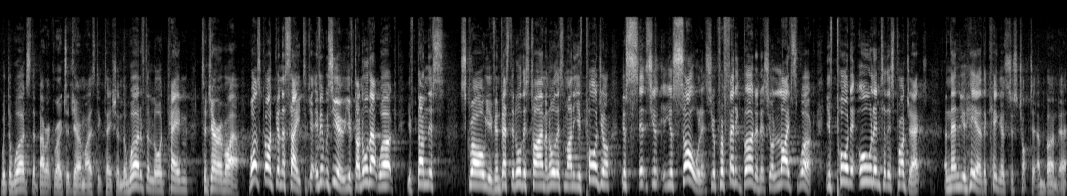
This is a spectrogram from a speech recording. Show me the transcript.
with the words that Baruch wrote at Jeremiah's dictation, the word of the Lord came to Jeremiah. What's God going to say to Je- if it was you? You've done all that work, you've done this scroll, you've invested all this time and all this money, you've poured your, your, it's your, your soul, it's your prophetic burden, it's your life's work. You've poured it all into this project, and then you hear the king has just chopped it and burned it.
